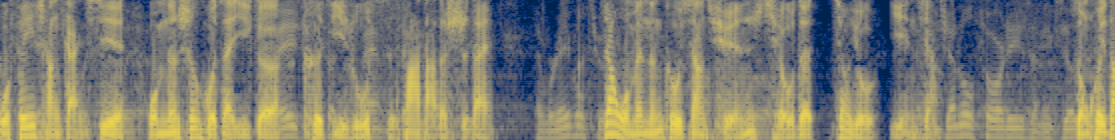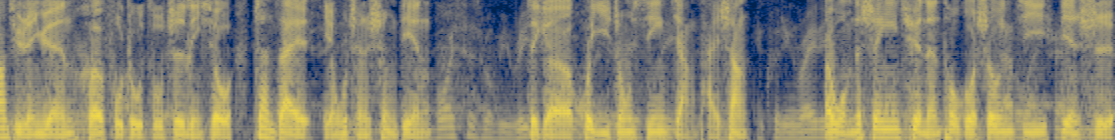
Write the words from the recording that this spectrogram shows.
我非常感谢我们能生活在一个科技如此发达的时代。让我们能够向全球的教友演讲。总会当局人员和辅助组织领袖站在盐湖城圣殿这个会议中心讲台上，而我们的声音却能透过收音机、电视。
